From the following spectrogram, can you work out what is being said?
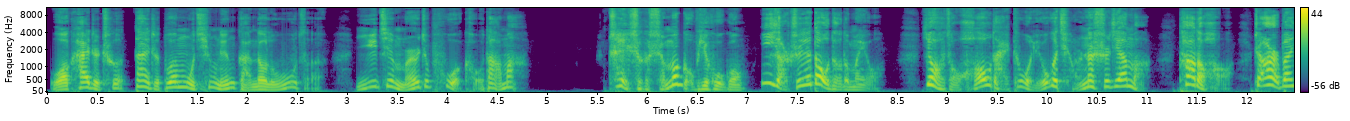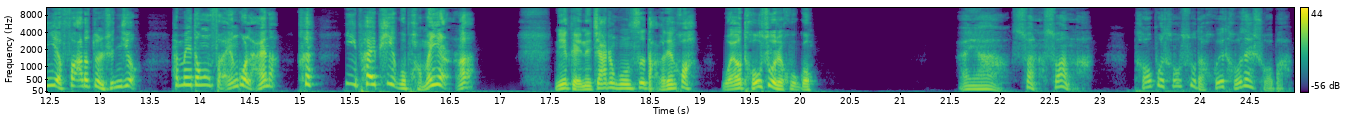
我开着车带着端木清灵赶到了屋子，一进门就破口大骂。这是个什么狗屁护工，一点职业道德都没有！要走好歹给我留个请人的时间吧。他倒好，这二半夜发了顿神经，还没等我反应过来呢，哼，一拍屁股跑没影了。你给那家政公司打个电话，我要投诉这护工。哎呀，算了算了，投不投诉的回头再说吧。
